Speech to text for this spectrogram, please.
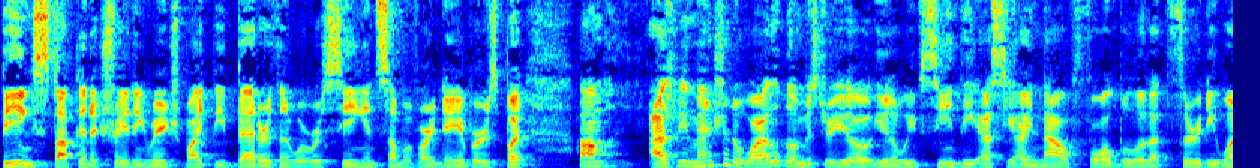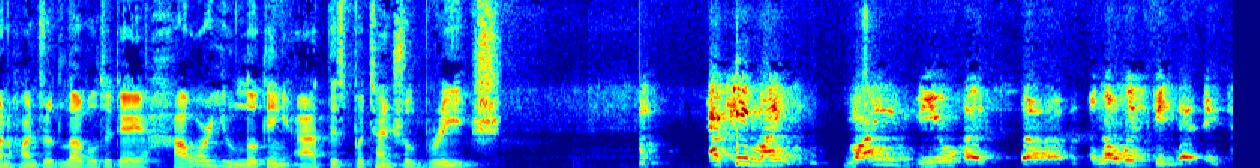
Being stuck in a trading range might be better than what we're seeing in some of our neighbors. But um, as we mentioned a while ago, Mr. Yeo, you know we've seen the STI now fall below that 3,100 level today. How are you looking at this potential breach? Actually, my my view has uh, always been that it's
